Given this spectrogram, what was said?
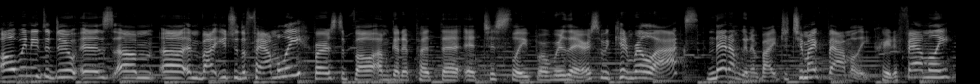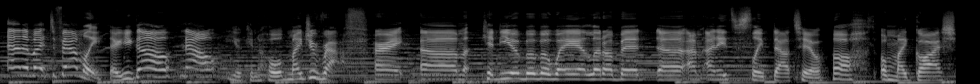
all we need to do is um uh, invite you to the family. First of all, I'm gonna put the it to sleep over there so we can relax. And then I'm gonna invite you to my family. Create a family and invite to family. There you go. Now you can hold my giraffe. All right. Um, can you move away a little bit? Uh, I, I need to sleep now too. Oh, oh my gosh.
